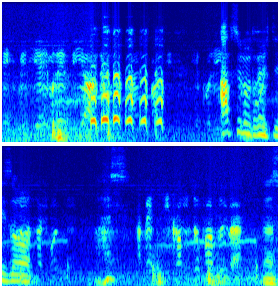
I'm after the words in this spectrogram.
Ich bin hier im Revier. an der 23. Ihr Kollege Absolut richtig so. Was? Am besten, Sie kommen sofort rüber. Das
